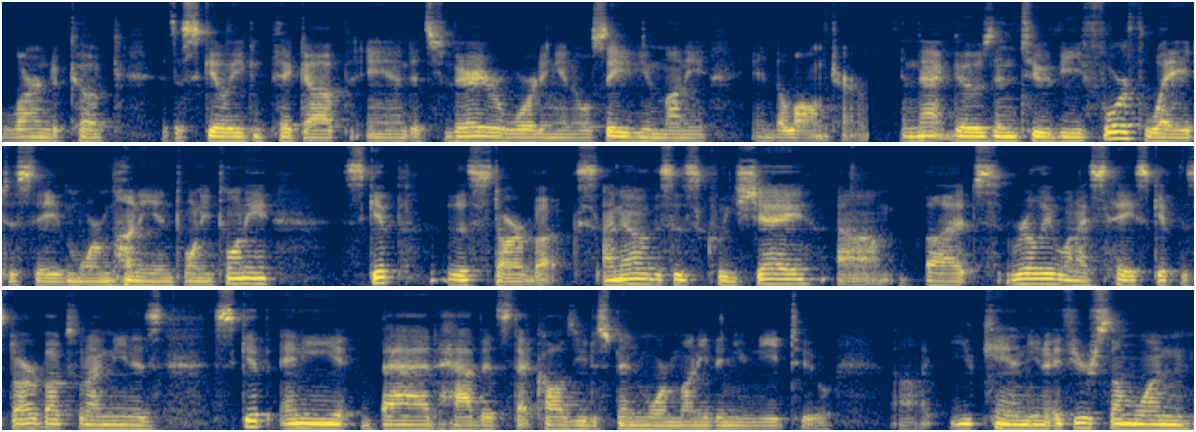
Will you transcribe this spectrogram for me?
learn to cook. It's a skill you can pick up and it's very rewarding and it will save you money in the long term. And that goes into the fourth way to save more money in 2020 skip the Starbucks. I know this is cliche, um, but really, when I say skip the Starbucks, what I mean is skip any bad habits that cause you to spend more money than you need to. Uh, you can, you know, if you're someone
